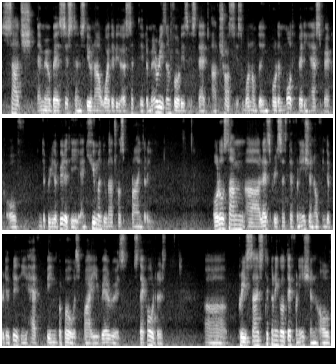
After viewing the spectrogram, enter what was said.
Such ML-based systems still not widely accepted. The main reason for this is that uh, trust is one of the important motivating aspects of interpretability, and humans do not trust blindly. Although some uh, less precise definition of interpretability have been proposed by various stakeholders, uh, precise technical definition of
